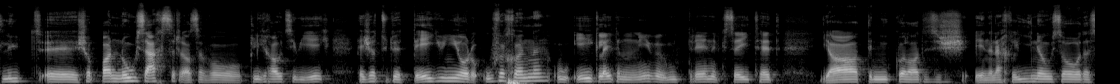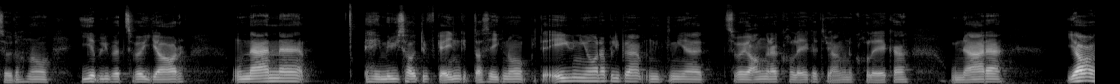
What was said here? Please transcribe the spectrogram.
die Leute, äh, schon ein paar 06er, also die gleich alt sind wie ich, haben schon zu den D-Junioren rauf können. Und ich leider noch nie, weil mein Trainer gesagt hat, ja, der Nikola, das ist in einer kleinen und so, der soll doch noch hier bleiben, zwei Jahre. Und dann äh, haben wir uns halt darauf geeinigt, dass ich noch bei den E-Junioren bleibe, mit meinen zwei anderen Kollegen, drei anderen Kollegen. Und dann, ja,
